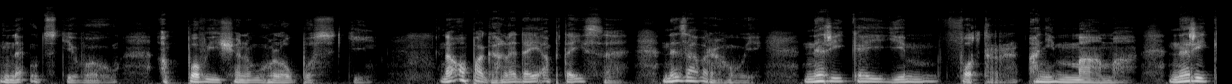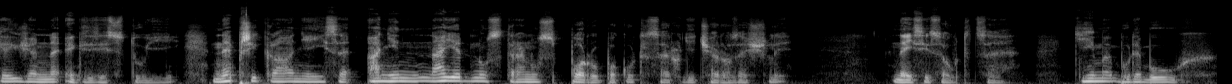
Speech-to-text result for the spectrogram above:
neúctivou a povýšenou hloupostí. Naopak hledej a ptej se, nezavrhuj, neříkej jim fotr ani máma, neříkej, že neexistují, nepřikláněj se ani na jednu stranu sporu, pokud se rodiče rozešli. Nejsi soudce, tím bude Bůh.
